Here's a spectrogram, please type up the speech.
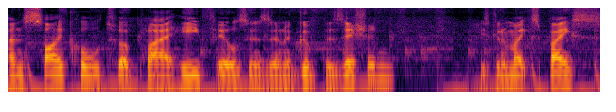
and cycle to a player he feels is in a good position. He's going to make space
